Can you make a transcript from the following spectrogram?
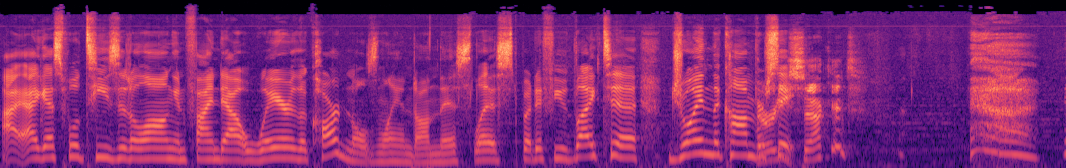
I, I, guess we'll tease it along and find out where the Cardinals land on this list. But if you'd like to join the conversation, thirty second.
